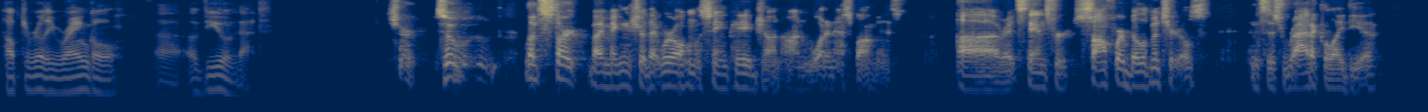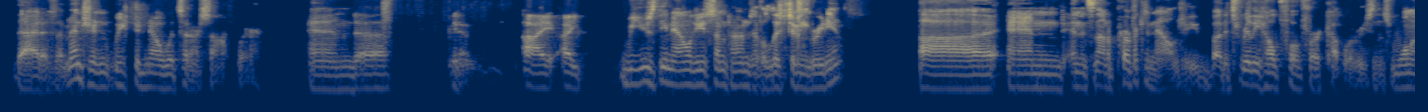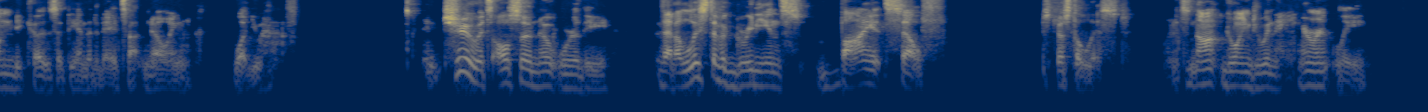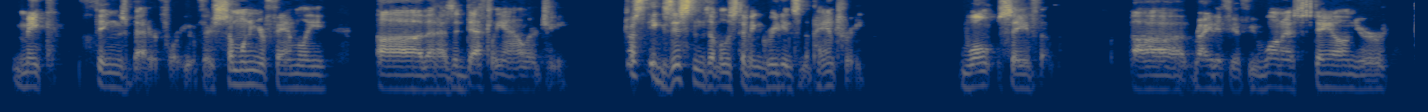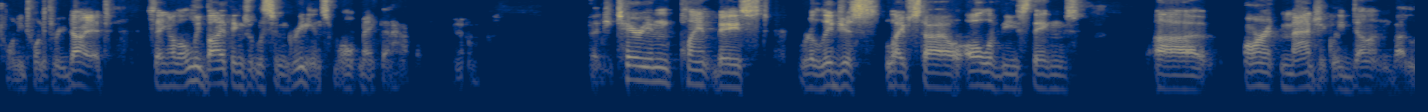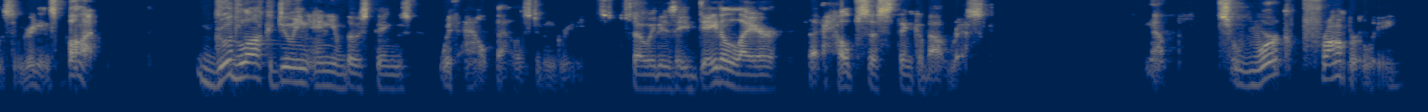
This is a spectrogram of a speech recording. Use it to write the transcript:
helped to really wrangle uh, a view of that. Sure. So let's start by making sure that we're all on the same page on on what an SBOM is. Uh, right, stands for Software Bill of Materials, and it's this radical idea that, as I mentioned, we should know what's in our software. And uh, you know, I, I we use the analogy sometimes of a list of ingredients. Uh, and and it's not a perfect analogy, but it's really helpful for a couple of reasons. One, because at the end of the day, it's about knowing what you have. And two, it's also noteworthy that a list of ingredients by itself is just a list. It's not going to inherently make things better for you. If there's someone in your family uh, that has a deathly allergy, just the existence of a list of ingredients in the pantry won't save them. Uh, right? If, if you want to stay on your 2023 diet, saying I'll only buy things with listed ingredients won't make that happen. You know, vegetarian, plant based, religious lifestyle, all of these things uh, aren't magically done by the list of ingredients. But good luck doing any of those things without that list of ingredients. So it is a data layer that helps us think about risk. Now, to work properly,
